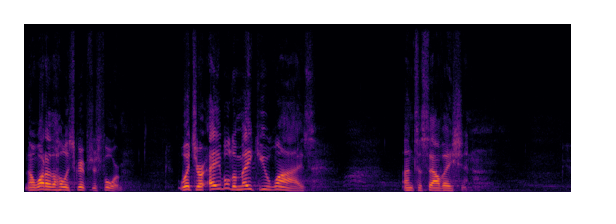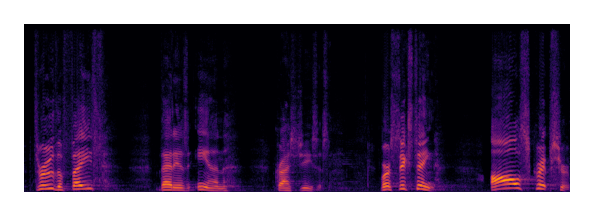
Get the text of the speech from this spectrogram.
Now, what are the Holy Scriptures for? Which are able to make you wise unto salvation through the faith that is in Christ Jesus. Verse 16 All scripture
